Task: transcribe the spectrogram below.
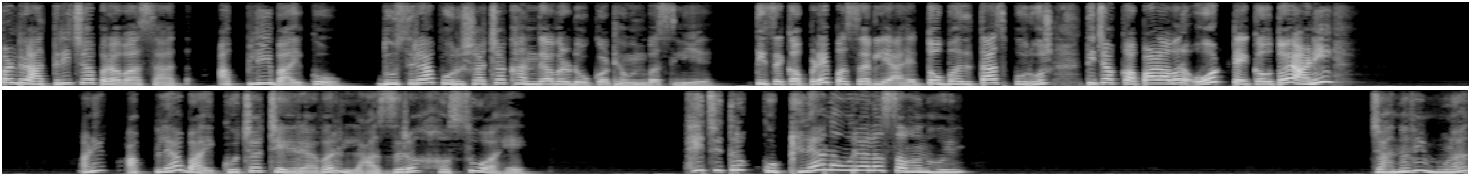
पण रात्रीच्या प्रवासात आपली बायको दुसऱ्या पुरुषाच्या खांद्यावर डोकं ठेवून बसलीये. तिचे कपडे पसरले आहेत. तो भलताच पुरुष तिच्या कपाळावर ओट टेकवतोय आणि आणि आपल्या बायकोच्या चेहऱ्यावर लाजरं हसू आहे. हे चित्र कुठल्या नवऱ्याला सहन होईल? जान्हवी मुळात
